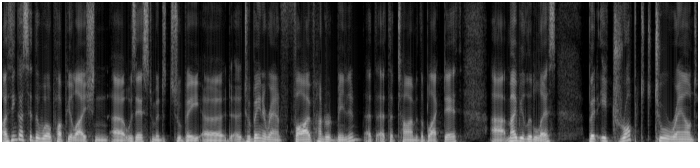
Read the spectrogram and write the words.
I think I said the world population uh, was estimated to be uh, to have been around 500 million at, at the time of the Black Death, uh, maybe a little less, but it dropped to around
